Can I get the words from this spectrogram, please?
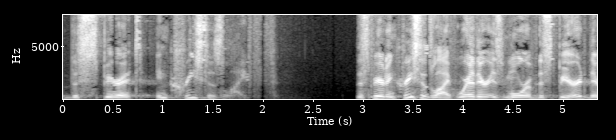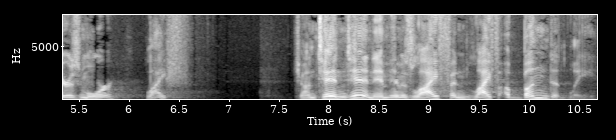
the Spirit increases life. The Spirit increases life. Where there is more of the Spirit, there is more life. John 10 10, in him is life and life abundantly.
